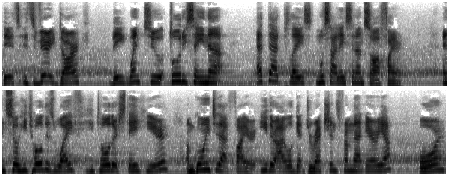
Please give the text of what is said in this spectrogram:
it's, it's very dark. They went to Turi Sayna. At that place, Musa alayhi salam saw a fire. And so he told his wife, he told her, stay here. I'm going to that fire. Either I will get directions from that area or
